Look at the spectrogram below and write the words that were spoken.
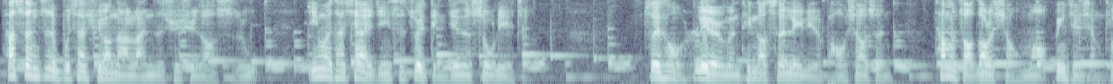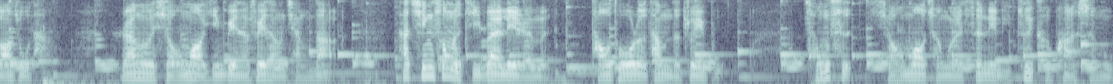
他甚至不再需要拿篮子去寻找食物，因为他现在已经是最顶尖的狩猎者。最后，猎人们听到森林里的咆哮声，他们找到了小红帽，并且想抓住他。然而，小红帽已经变得非常强大了。他轻松地击败猎人们，逃脱了他们的追捕。从此，小红帽成为森林里最可怕的生物，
